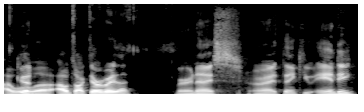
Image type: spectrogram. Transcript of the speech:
I will uh, I will talk to everybody then. Very nice. All right. Thank you, Andy.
